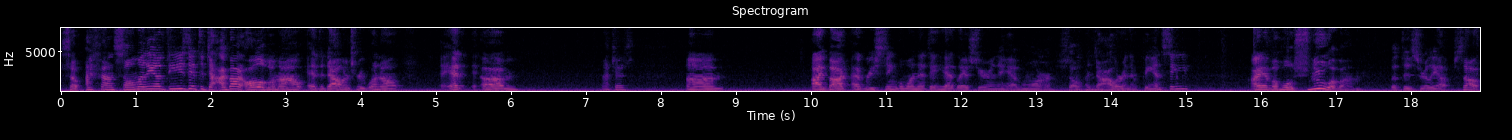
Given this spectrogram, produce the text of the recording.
So I found so many of these at the. I bought all of them out at the Dollar Tree. Well, no, at um, matches. Um, I bought every single one that they had last year, and they have more. So a dollar, and they're fancy. I have a whole slew of them, but this really helps. So.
